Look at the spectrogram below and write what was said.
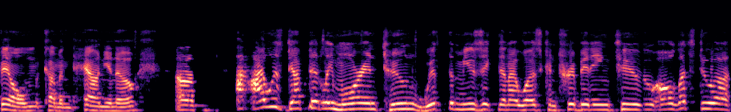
film coming down. You know, um, I, I, was definitely more in tune with the music than I was contributing to. Oh, let's do a,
